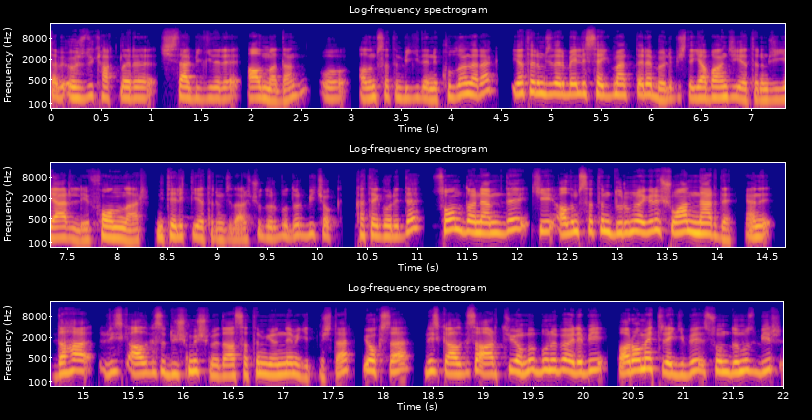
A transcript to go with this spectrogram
Tabii özlük hakları, kişisel bilgileri almadan o alım satım bilgilerini kullanarak yatırımcıları belli segmentlere bölüp işte yabancı yatırımcı, yerli, fonlar, nitelikli yatırımcılar şudur budur birçok kategoride son dönemdeki alım satım durumuna göre şu an nerede? Yani daha risk algısı düşmüş mü? Daha satım yönüne mi gitmişler? Yoksa risk algısı artıyor mu? Bunu böyle bir barometre gibi sunduğumuz bir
